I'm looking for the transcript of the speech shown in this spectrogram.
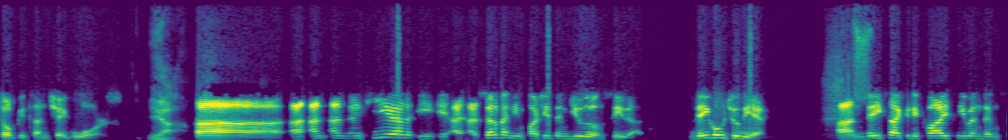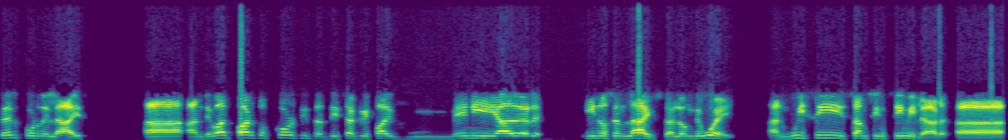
stopped its unchecked wars. Yeah. Uh, and, and, and here, certainly in fascism, you don't see that. They go to the end and they sacrifice even themselves for the lives. Uh, and the bad part, of course, is that they sacrifice many other innocent lives along the way. And we see something similar, uh,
